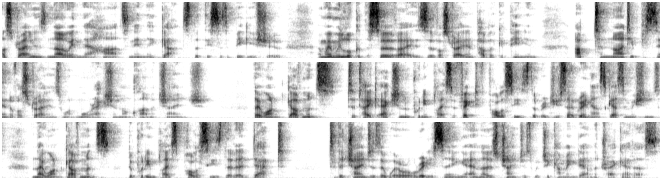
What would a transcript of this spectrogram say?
Australians know in their hearts and in their guts that this is a big issue. And when we look at the surveys of Australian public opinion, up to 90% of Australians want more action on climate change. They want governments to take action and put in place effective policies that reduce our greenhouse gas emissions, and they want governments to put in place policies that adapt to the changes that we're already seeing and those changes which are coming down the track at us.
